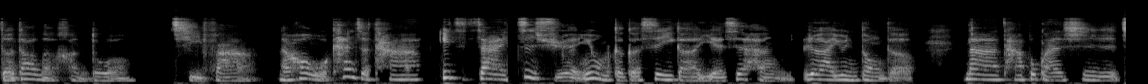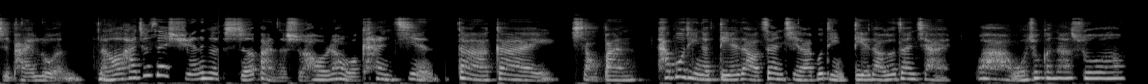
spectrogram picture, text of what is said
得到了很多启发。然后我看着他一直在自学，因为我们哥哥是一个也是很热爱运动的。那他不管是直排轮，然后他就在学那个蛇板的时候，让我看见大概小班，他不停的跌倒站起来，不停跌倒又站起来，哇！我就跟他说：“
